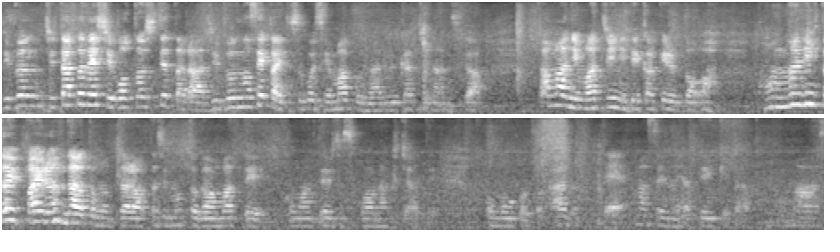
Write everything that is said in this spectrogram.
自分自宅で仕事してたら自分の世界ってすごい狭くなりがちなんですがたまに街に出かけるとあこんなに人いっぱいいるんだと思ったら私もっと頑張って困ってる人救わなくちゃって思うことがあるので、まあ、そういうのやっていけたらと思います。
